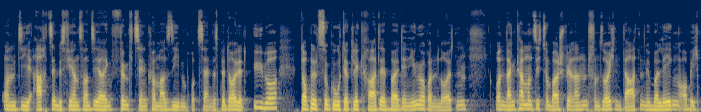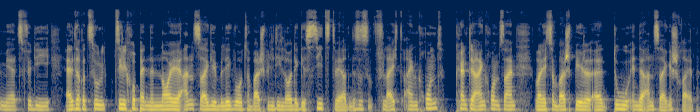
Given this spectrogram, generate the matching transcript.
und die 18- bis 24-Jährigen 15,7%. Das bedeutet über doppelt so gute Klickrate bei den jüngeren Leuten. Und dann kann man sich zum Beispiel anhand von solchen Daten überlegen, ob ich mir jetzt für die ältere Zielgruppe eine neue Anzeige überlege, wo zum Beispiel die Leute gesiezt werden. Das ist vielleicht ein Grund, könnte ein Grund sein, weil ich zum Beispiel äh, du in der Anzeige schreibe.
